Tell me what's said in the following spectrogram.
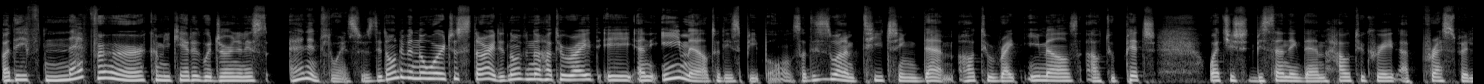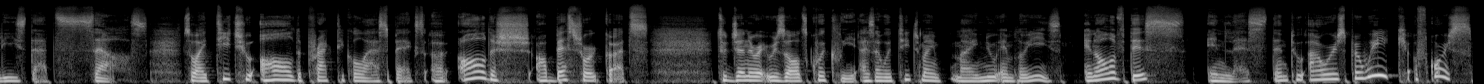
but they've never communicated with journalists and influencers. They don't even know where to start. They don't even know how to write a, an email to these people. So, this is what I'm teaching them how to write emails, how to pitch what you should be sending them, how to create a press release that sells. So, I teach you all the practical aspects, of all the sh- our best shortcuts to generate results quickly, as I would teach my, my new employees. And all of this in less than two hours per week, of course.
